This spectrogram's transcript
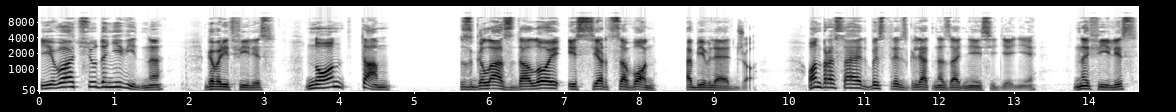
«Его отсюда не видно», — говорит Филлис, — «но он там». «С глаз долой, из сердца вон», — объявляет Джо. Он бросает быстрый взгляд на заднее сиденье, на Филлис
